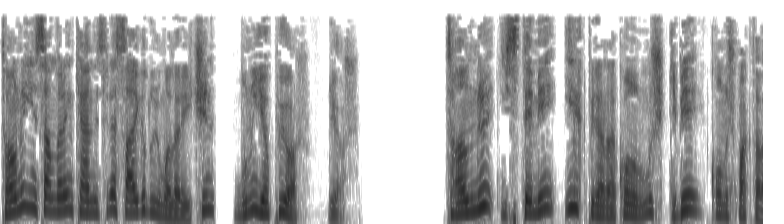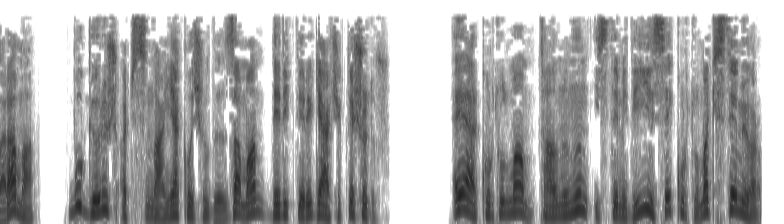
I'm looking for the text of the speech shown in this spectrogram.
Tanrı insanların kendisine saygı duymaları için bunu yapıyor diyor. Tanrı istemi ilk plana konulmuş gibi konuşmaktalar ama bu görüş açısından yaklaşıldığı zaman dedikleri gerçekte şudur. Eğer kurtulmam Tanrı'nın istemi değilse kurtulmak istemiyorum.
